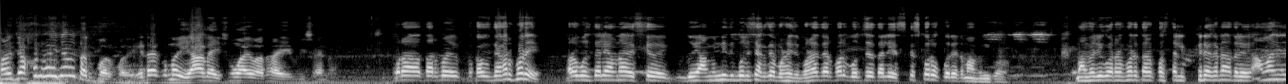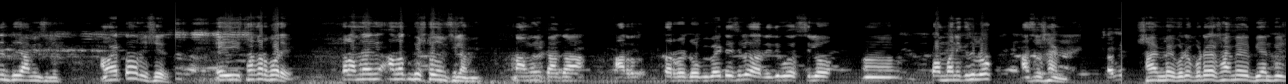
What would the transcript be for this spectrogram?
মানে যখন হয়ে যাবে তারপর পরে। এটা কোনো ইয়া নাই, সময় বাধা এই বিষয় না। ওরা তারপরে কাগজ দেখার পরে ওরা বলতে তাহলে আমরা দুই আমি নিতে বলেছি একদম বসাইছে বসাই দেওয়ার পরে বলছে, তাহলে স্কেচ করো, করে এটা মাফারি করো। মাফারি করার পরে তার পাঁচ তাহলে কেটে কেটে, তাহলে আমার দুই আমি ছিল। আমার একটা আর এই থাকার পরে তাহলে আমরা আমরা তো বেশ কজন ছিলাম। আমি, কাকা আর তারপরে রবি ভাইটা ছিল, আর এদিকে ছিল কোম্পানি কিছু লোক আসলে স্বামী। স্বামী ভাই ভোটে ভোটে স্বামী ভাই বিএনপির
